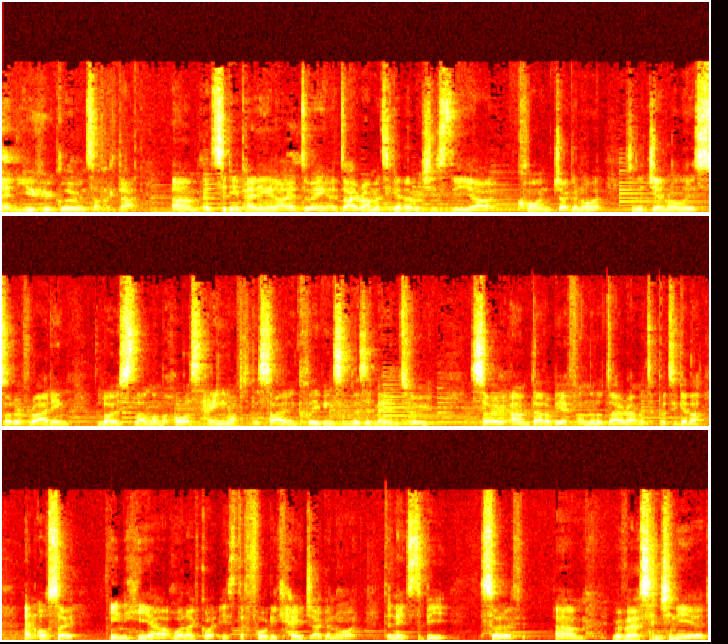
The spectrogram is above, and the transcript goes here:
and UHU glue and stuff like that. Um, Obsidian Painting and I are doing a diorama together, which is the uh, Khorne Juggernaut. So the general is sort of riding low slung on the horse, hanging off to the side and cleaving some lizard men in two. So um, that'll be a fun little diorama to put together. And also in here, what I've got is the 40k Juggernaut that needs to be sort of um, reverse engineered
